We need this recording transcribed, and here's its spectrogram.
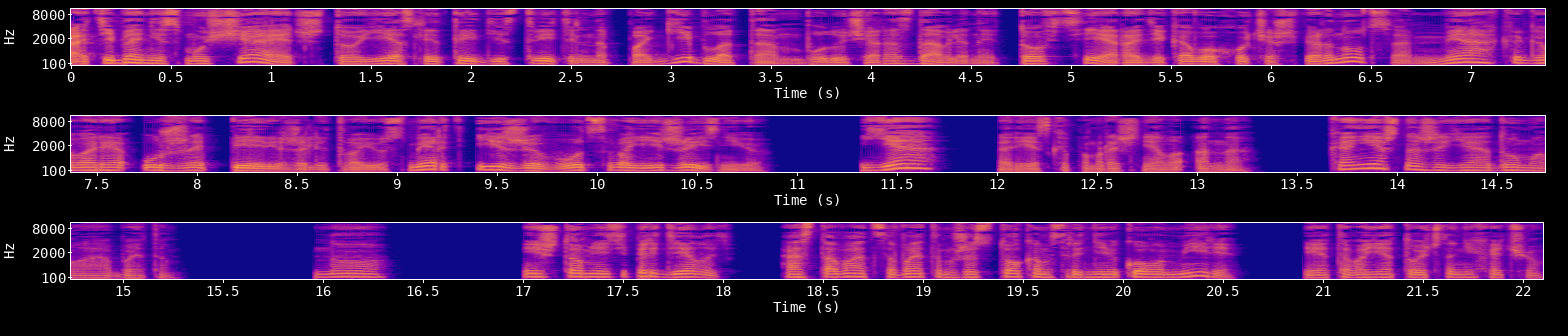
А тебя не смущает, что если ты действительно погибла там, будучи раздавленной, то все, ради кого хочешь вернуться, мягко говоря, уже пережили твою смерть и живут своей жизнью? Я, резко помрачнела она, Конечно же, я думала об этом. Но... И что мне теперь делать? Оставаться в этом жестоком средневековом мире? Этого я точно не хочу.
